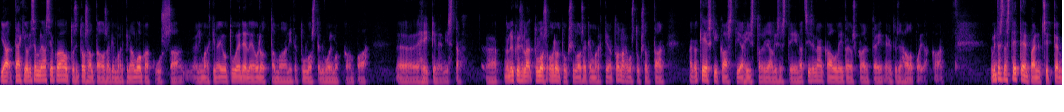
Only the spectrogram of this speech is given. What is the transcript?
Ja tämäkin oli sellainen asia, joka auttoi sit osaltaan osakemarkkinaa lokakuussa. Eli markkina joutuu edelleen odottamaan niitä tulosten voimakkaampaa heikkenemistä. No nykyisillä tulosodotuksilla osakemarkkinat on arvostukseltaan aika keskikastia historiallisesti, eivät siis enää kalliita, joskaan nyt ei erityisen halpojakaan. No mitä tästä eteenpäin nyt sitten?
